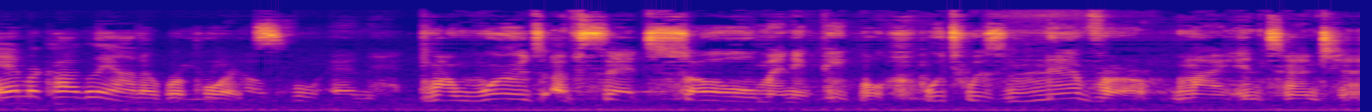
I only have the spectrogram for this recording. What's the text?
Ann Mercogliano reports. My words upset so many people, which was never my intention.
